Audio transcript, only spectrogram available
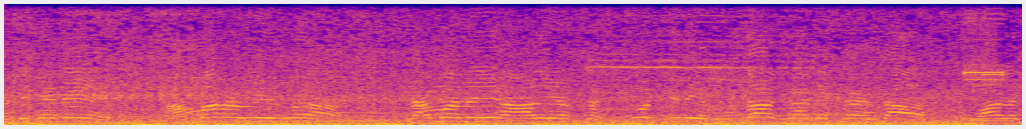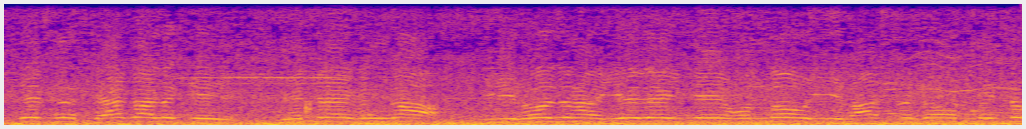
అందుకనే అమరవీరుల శ్రమని వాళ్ళ యొక్క స్ఫూర్తిని వృధా కానికుండా వాళ్ళు చేసిన త్యాగాలకి వ్యతిరేకంగా ఈ రోజున ఏదైతే ఉందో ఈ రాష్ట్ర గవర్నమెంట్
